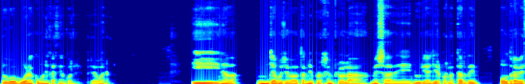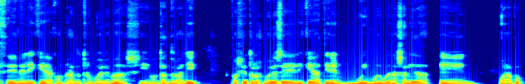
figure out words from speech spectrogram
hubo buena comunicación con él, pero bueno. Y nada, ya hemos llevado también, por ejemplo, la mesa de Nuria ayer por la tarde. Otra vez en el IKEA comprando otro mueble más y montándolo allí. Por cierto, los muebles del IKEA tienen muy muy buena salida en Wallapop.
